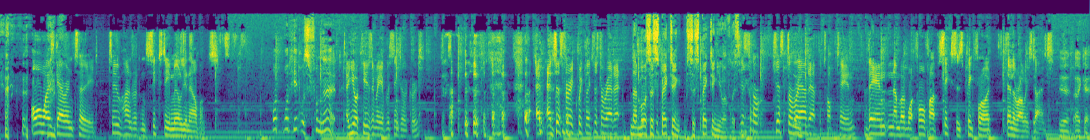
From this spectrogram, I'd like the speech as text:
Always guaranteed 260 million albums. What what hit was from that? Are you accusing me of listening to it, Bruce? and, and just very quickly, just to round out, no more suspecting suspecting you of listening. just to, just to round out the top ten. Then number what four, five, six is Pink Floyd. Then the Rolling Stones. Yeah. Okay.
